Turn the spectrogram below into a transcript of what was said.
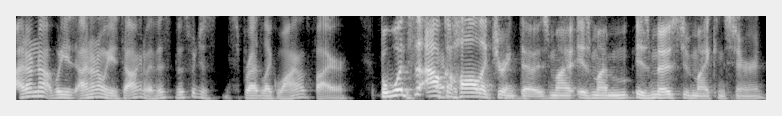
I don't know what you, I don't know what you're talking about. This this would just spread like wildfire. But what's the alcoholic drink though? Is my is my is most of my concern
